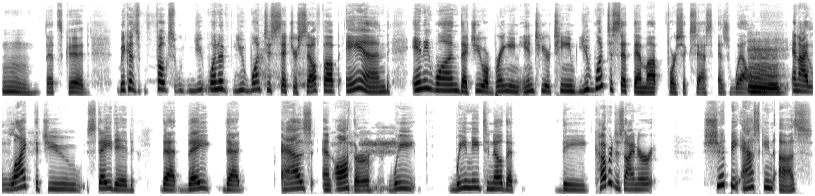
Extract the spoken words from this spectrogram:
mm, that's good because folks you want to you want to set yourself up and anyone that you are bringing into your team you want to set them up for success as well mm. and i like that you stated that they that as an author we we need to know that the cover designer should be asking us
